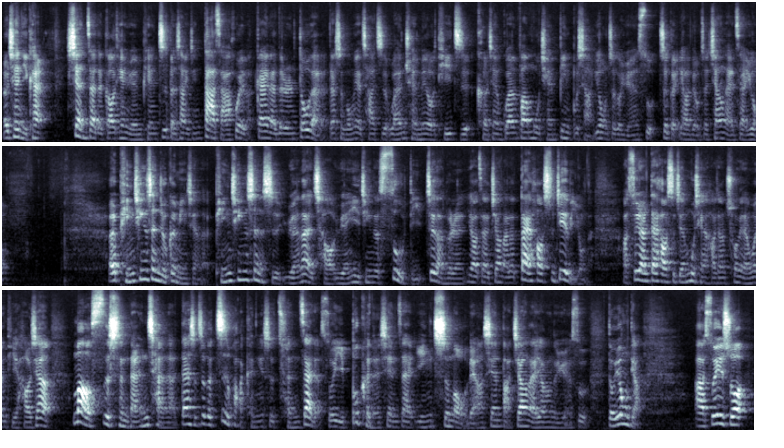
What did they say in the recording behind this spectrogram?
而且你看，现在的高天元篇基本上已经大杂烩了，该来的人都来了，但是龙叶插枝完全没有提及，可见官方目前并不想用这个元素，这个要留着将来再用。而平清盛就更明显了，平清盛是元赖朝元义经的宿敌，这两个人要在将来的代号世界里用的啊。虽然代号世界目前好像出了点问题，好像貌似是难产了，但是这个计划肯定是存在的，所以不可能现在寅吃卯粮，先把将来要用的元素都用掉啊。所以说。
